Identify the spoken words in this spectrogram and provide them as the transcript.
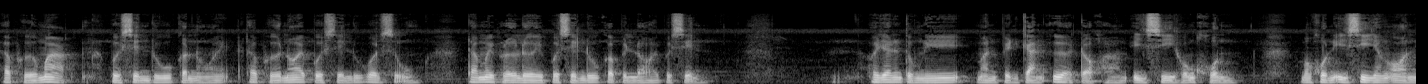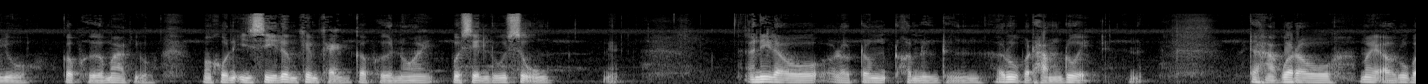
ถ้าเผลอมากเปอร์เซ็นต์รู้ก็น้อย ถ้าเผลอน้อยเปอร์เซ็นต์รู้ก็สูง ถ้าไม่เผลอเลยเปอร์เซ็นต์รู้ก็เป็นร้อยเปอร์เซ็นต์เพราะฉะนั้นตรงนี้มันเป็นการเอื้อต่อความอินทรีย์ของคน บางคนอินทรีย์ยังอ่อนอยู่ ก็เผลอมากอยู่ บางคนอินทรีย์เริ่มเข้มแข็ง ก็เผลอน้อย เปอร์เซ็นต์รู้สูงเนี่ยอันนี้เราเราต้องคำนึงถึงรูปธรรมด้วย ถ้าหากว่าเราไม่เอารูป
